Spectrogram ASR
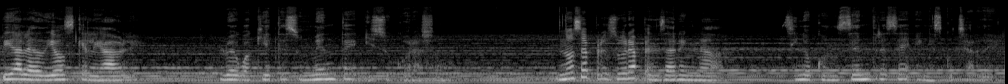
Pídale a Dios que le hable. Luego aquiete su mente y su corazón. No se apresure a pensar en nada, sino concéntrese en escuchar de Él.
